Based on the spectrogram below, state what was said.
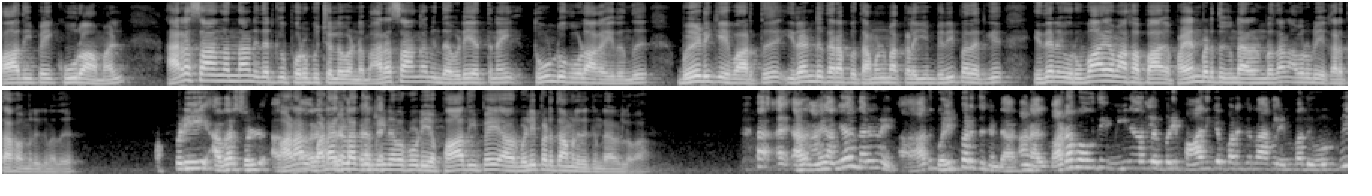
பாதிப்பை கூறாமல் அரசாங்கம் தான் இதற்கு பொறுப்பு சொல்ல வேண்டும். அரசாங்கம் இந்த விடயத்தினை தூண்டுகோலாக இருந்து வேடிக்கை பார்த்து இரண்டு தரப்பு தமிழ் மக்களையும் பிரிப்பதற்கு இதனை ஒரு உபாயமாக பா பயன்படுத்துகின்றார் என்பதுதான் அவருடைய கருத்தாகவும் இருக்கிறது. அப்படி அவர் சொல் ஆனால் வடகிழக்கு மீனவர்களுடைய பாதிப்பை அவர் வெளிப்படுத்தாமல் இருக்கின்றார் அல்லவா? அங்கேதான் வருகிறேன். அது வெளிப்படுத்துகின்றார். ஆனால் வடபகுதி மீனவர்கள் எப்படி பாதிக்கப்படுகிறார்கள் என்பது ஒன்று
